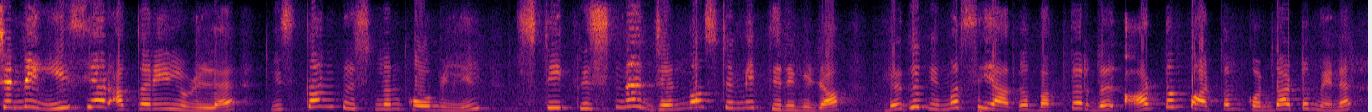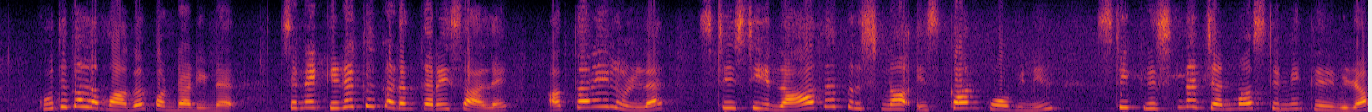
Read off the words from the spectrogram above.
சென்னை ஈசிஆர் அக்கறையில் உள்ள இஸ்கான் கிருஷ்ணன் கோவிலில் ஸ்ரீ கிருஷ்ண ஜென்மாஷ்டமி திருவிழா வெகு விமர்சையாக பக்தர்கள் ஆட்டம் பாட்டம் கொண்டாட்டம் என குதூகலமாக கொண்டாடினர். சென்னை கிழக்கு கடற்கரை சாலை அக்கறையில் உள்ள ஸ்ரீ ஸ்ரீ ராதாகிருஷ்ணா இஸ்கான் கோவிலில் ஸ்ரீ கிருஷ்ண ஜென்மாஷ்டமி திருவிழா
